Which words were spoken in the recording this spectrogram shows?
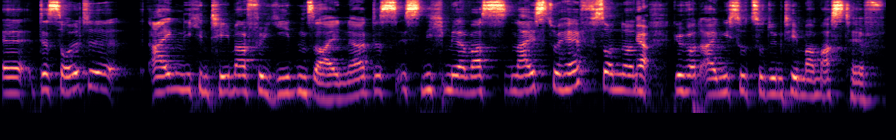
Äh, das sollte eigentlich ein Thema für jeden sein. Ne? Das ist nicht mehr was nice to have, sondern ja. gehört eigentlich so zu dem Thema must have.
